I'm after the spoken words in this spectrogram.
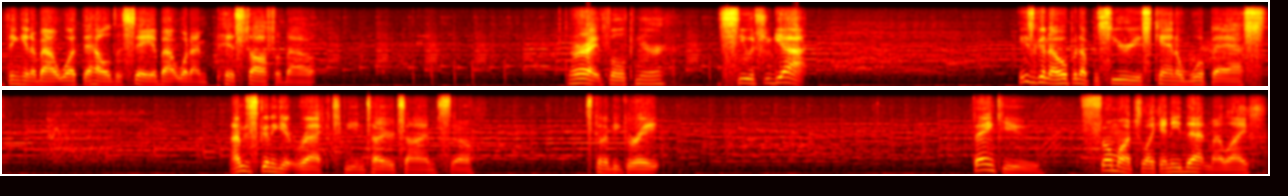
I'm thinking about what the hell to say about what I'm pissed off about. Alright, Volkner. Let's see what you got. He's gonna open up a serious can of whoop ass. I'm just going to get wrecked the entire time, so it's going to be great. Thank you so much, like I need that in my life.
